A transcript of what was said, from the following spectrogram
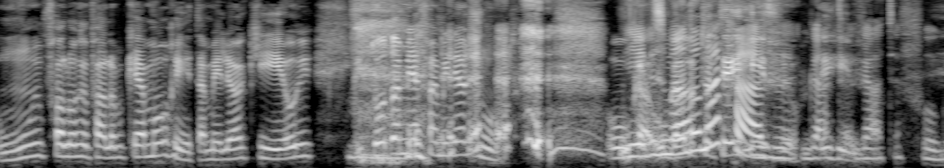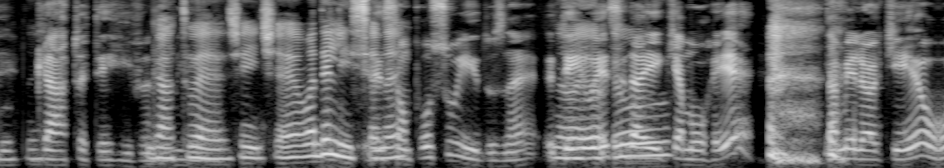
Um falou, falou que ia morrer, tá melhor que eu e, e toda a minha família junto. O, e eles mandam na é casa. Gato, terrível. gato é fogo. Né? Gato é terrível. Né, gato é, gente, é uma delícia, eles né? são possuídos, né? Eu Não, tenho eu, esse eu... daí que ia morrer, tá melhor que eu.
